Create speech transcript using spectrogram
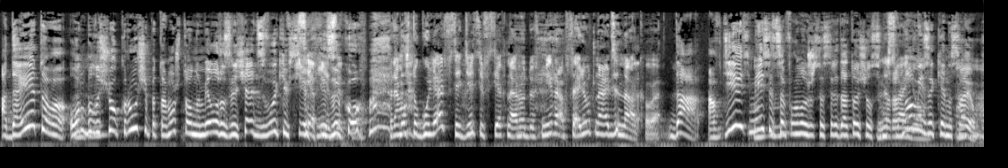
А до этого он uh-huh. был еще круче, потому что он умел различать звуки всех, всех языков. языков. Потому что гулять все дети всех народов мира абсолютно одинаково. Да, а в 9 месяцев uh-huh. он уже сосредоточился на, на родном своем. языке, на своем. Uh-huh.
